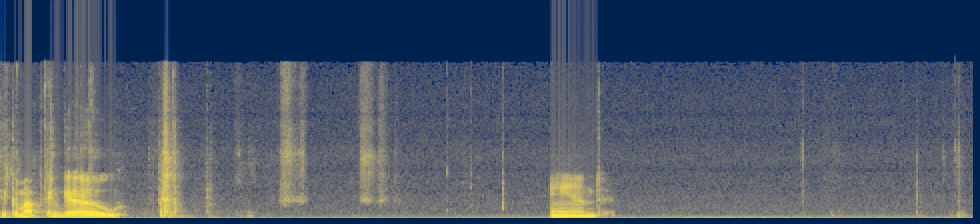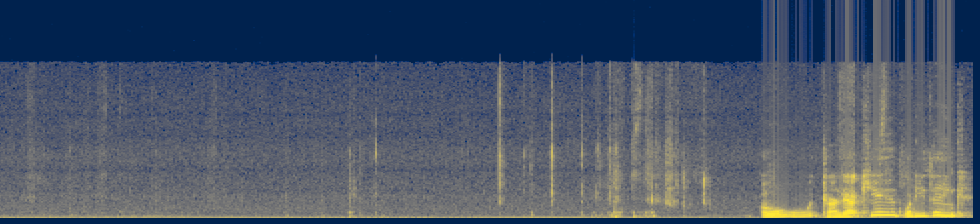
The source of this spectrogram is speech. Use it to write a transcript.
Pick them up and go. And Oh, it turned out cute. What do you think?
